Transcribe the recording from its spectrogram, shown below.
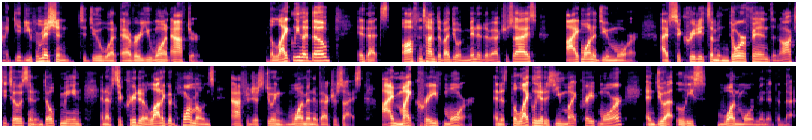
I give you permission to do whatever you want after. The likelihood, though, Eh, is that oftentimes if I do a minute of exercise, I want to do more. I've secreted some endorphins and oxytocin and dopamine, and I've secreted a lot of good hormones after just doing one minute of exercise. I might crave more. And it's the likelihood is you might crave more and do at least one more minute than that.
